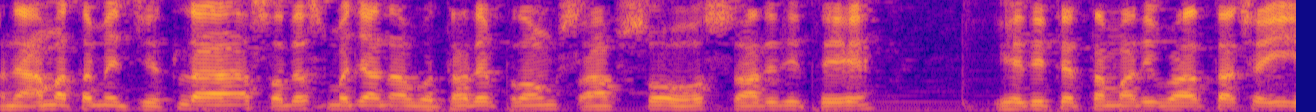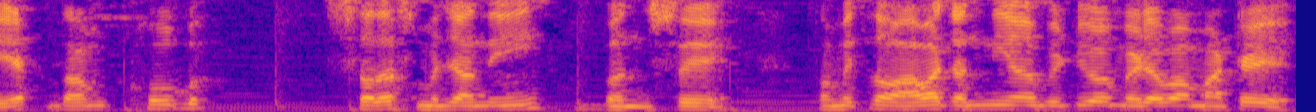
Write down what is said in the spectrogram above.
અને આમાં તમે જેટલા સરસ મજાના વધારે પ્રોમ્પ્ટ્સ આપશો, સારી રીતે એ રીતે તમારી વાર્તા છે એ એકદમ ખૂબ સરસ મજાની બનશે. તો મિત્રો, આવા જ અન્ય વીડિયો મેળવવા માટે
